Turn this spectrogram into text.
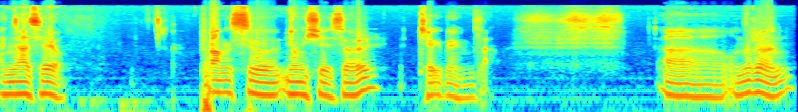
안녕하세요. 프랑스 명시해설 최기범입니다. 아, 오늘은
